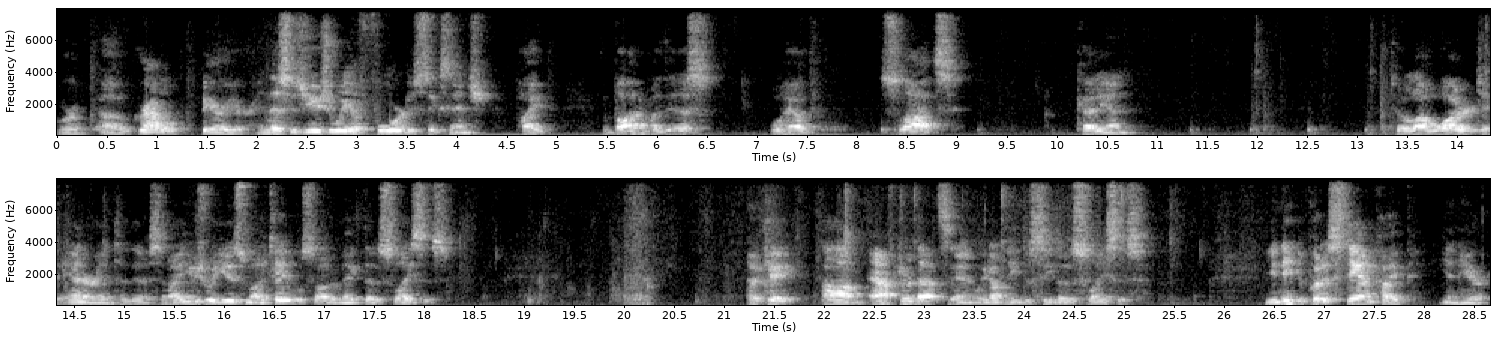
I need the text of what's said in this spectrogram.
or a, a gravel barrier. And this is usually a four to six inch pipe. The bottom of this will have slots cut in to allow water to enter into this. And I usually use my table saw to make those slices. Okay, um, after that's in, we don't need to see those slices. You need to put a standpipe in here.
